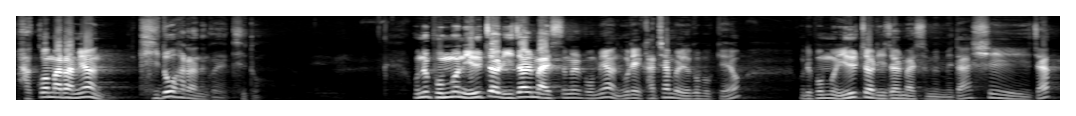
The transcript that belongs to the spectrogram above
바꿔 말하면 기도하라는 거예요, 기도. 오늘 본문 1절, 2절 말씀을 보면 우리 같이 한번 읽어 볼게요. 우리 본문 1절, 2절 말씀입니다. 시작.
